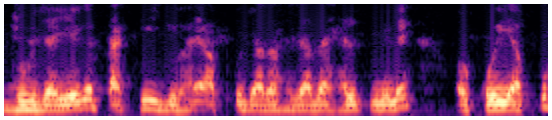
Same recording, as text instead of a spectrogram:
जुड़ जाइएगा ताकि जो है आपको ज़्यादा से ज़्यादा हेल्प मिले और कोई आपको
